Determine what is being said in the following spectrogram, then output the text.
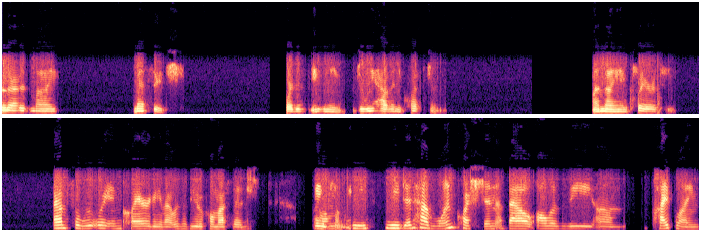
So that is my message for this evening. Do we have any questions? Am I in clarity? Absolutely in clarity. That was a beautiful message. Thank um, you. We, we did have one question about all of the um, pipeline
